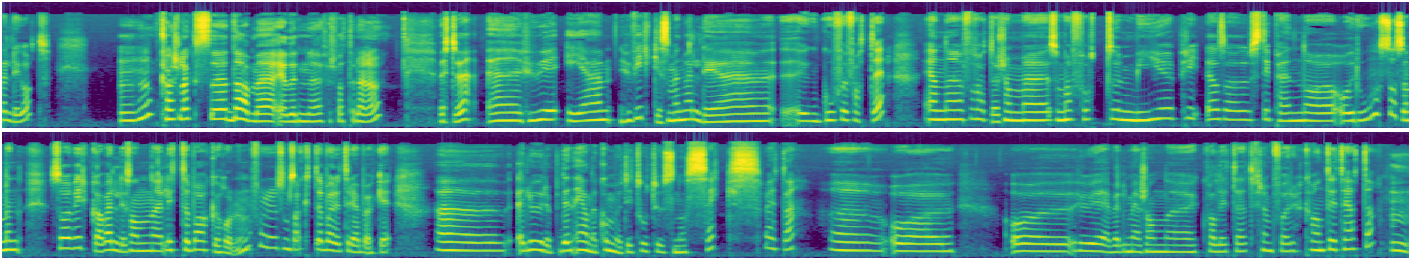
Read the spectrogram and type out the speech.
veldig godt. Mhm. Hva slags eh, dame er den eh, forfatteren her, nå? Vet du, uh, hun, er, hun virker som en veldig uh, god forfatter. En uh, forfatter som, som har fått mye pri, altså stipend og, og ros også, men så virka veldig sånn litt tilbakeholden, for som sagt, det er bare tre bøker. Jeg lurer på, Den ene kom ut i 2006, vet jeg. Og, og hun er vel mer sånn kvalitet fremfor kvantitet, da. Mm.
